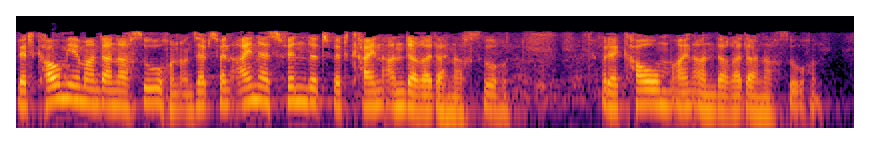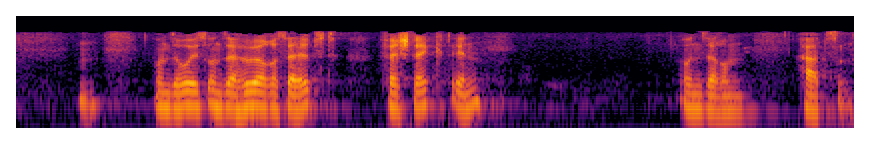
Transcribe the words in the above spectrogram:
wird kaum jemand danach suchen und selbst wenn einer es findet, wird kein anderer danach suchen oder kaum ein anderer danach suchen. Und so ist unser höheres Selbst versteckt in unserem Herzen.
